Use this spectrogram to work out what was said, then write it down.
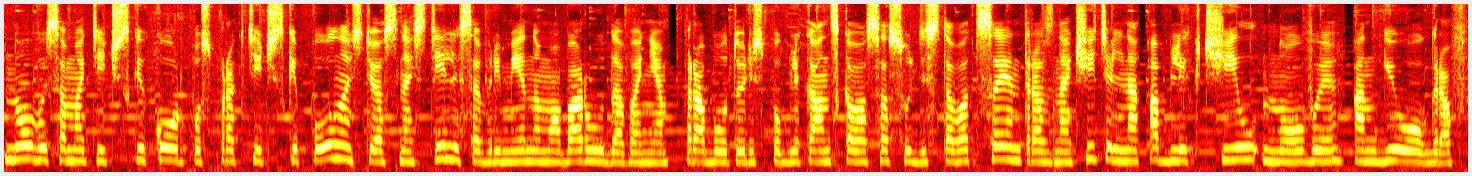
Новый соматический корпус практически полностью оснастили современным оборудованием. Работу республиканского сосудистого центра значительно облегчил новый ангиограф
